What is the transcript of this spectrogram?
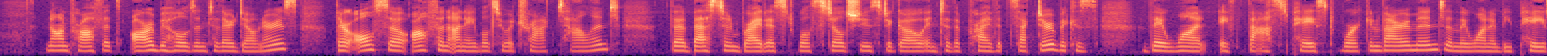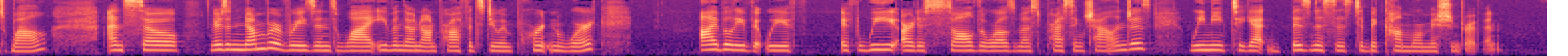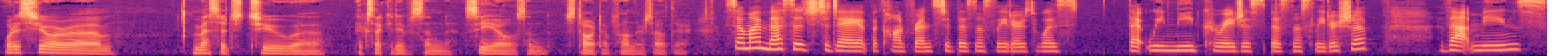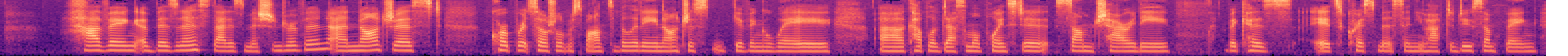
Nonprofits are beholden to their donors. They're also often unable to attract talent the best and brightest will still choose to go into the private sector because they want a fast paced work environment and they want to be paid well. And so there's a number of reasons why, even though nonprofits do important work, I believe that we if we are to solve the world's most pressing challenges, we need to get businesses to become more mission driven. What is your um, message to uh, executives and CEOs and startup founders out there? So, my message today at the conference to business leaders was that we need courageous business leadership. That means having a business that is mission driven and not just corporate social responsibility, not just giving away a couple of decimal points to some charity because it's Christmas and you have to do something,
